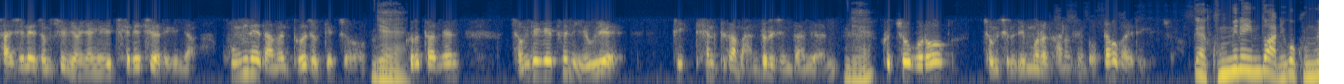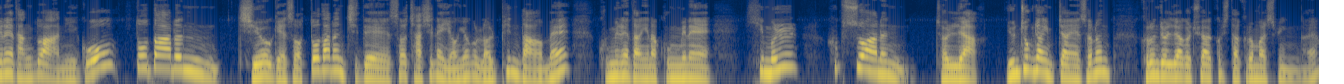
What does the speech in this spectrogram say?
자신의 정치적 영향력이 최대치가 되겠냐? 국민의당은 더 적겠죠. 예. 그렇다면 정계 개편 이후에 빅 텐트가 만들어진다면 예. 그쪽으로 정치를 입문할 가능성이 높다고 봐야 되겠죠. 그러니까 국민의힘도 아니고 국민의당도 아니고 또 다른 지역에서 또 다른 지대에서 자신의 영역을 넓힌 다음에 국민의당이나 국민의 힘을 흡수하는 전략. 윤 총장 입장에서는 그런 전략을 취할 것이다. 그런 말씀인가요?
